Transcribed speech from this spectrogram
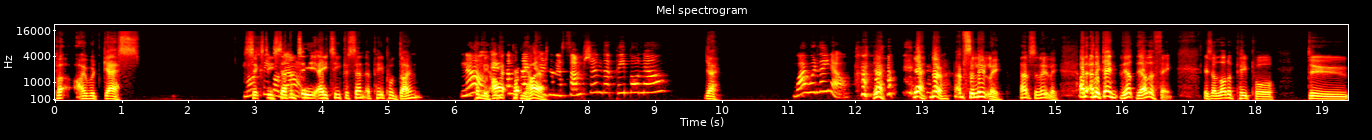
But I would guess Most 60, 70, 80% of people don't. No, probably high, sometimes higher. there's an assumption that people know. Yeah. Why would they know? yeah, yeah, no, absolutely, absolutely. And and again, the the other thing is a lot of people do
